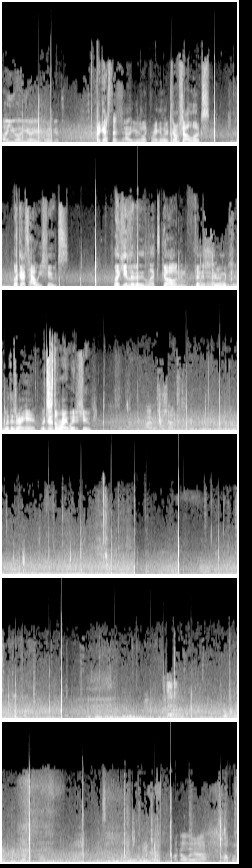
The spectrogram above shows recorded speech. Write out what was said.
Oh, you. Oh, you. Oh, you. We'll get to. I guess that's how your like regular jump shot looks. Like that's how he shoots. Like he literally lets go and then finishes shooting with, with his right hand, which is the right way to shoot. All right, what's your shot? The wind picked up. I'll go with uh, elbow.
